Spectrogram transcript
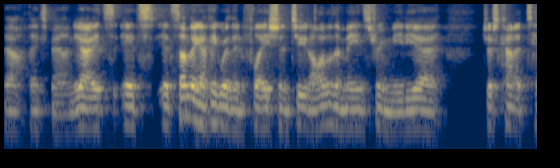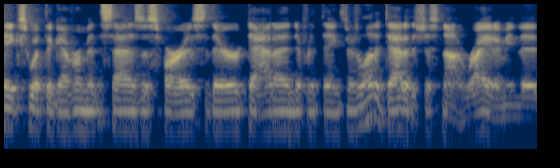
yeah, thanks, man. Yeah, it's it's it's something I think with inflation too. You know, a lot of the mainstream media just kind of takes what the government says as far as their data and different things. There's a lot of data that's just not right. I mean, the,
